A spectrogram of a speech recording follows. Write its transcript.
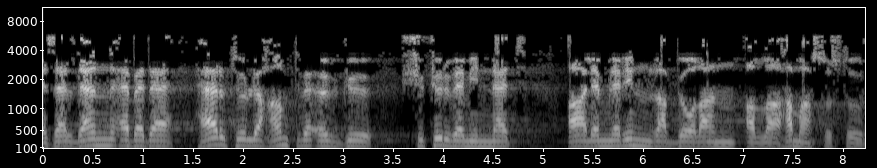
Ezelden ebede her türlü hamd ve övgü, şükür ve minnet, alemlerin Rabbi olan Allah'a mahsustur.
